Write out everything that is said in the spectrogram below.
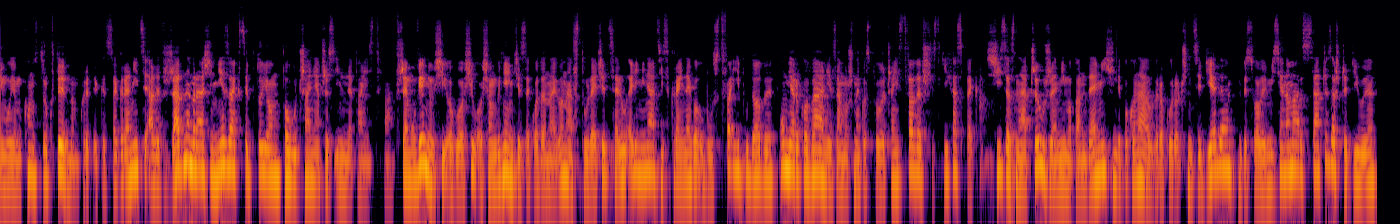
przyjmują konstruktywną krytykę z zagranicy, ale w żadnym razie nie zaakceptują pouczania przez inne państwa. W przemówieniu Xi ogłosił osiągnięcie zakładanego na stulecie celu eliminacji skrajnego ubóstwa i budowy umiarkowanie zamożnego społeczeństwa we wszystkich aspektach. Xi zaznaczył, że mimo pandemii Chiny pokonały w roku rocznicy biedę, wysłały misję na Marsa czy zaszczepiły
